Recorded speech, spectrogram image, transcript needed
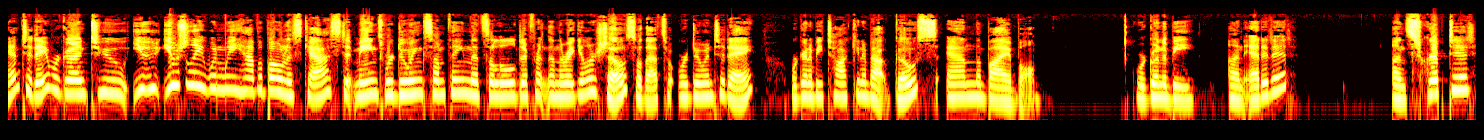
And today we're going to, u- usually when we have a bonus cast, it means we're doing something that's a little different than the regular show. So that's what we're doing today. We're going to be talking about ghosts and the Bible. We're going to be unedited, unscripted.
